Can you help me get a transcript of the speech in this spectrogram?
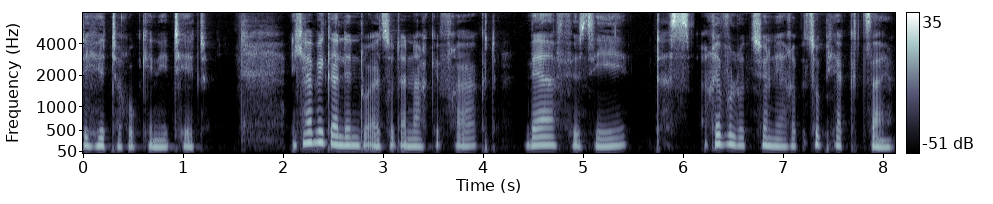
die Heterogenität. Ich habe Galindo also danach gefragt, wer für sie das revolutionäre Subjekt sei.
